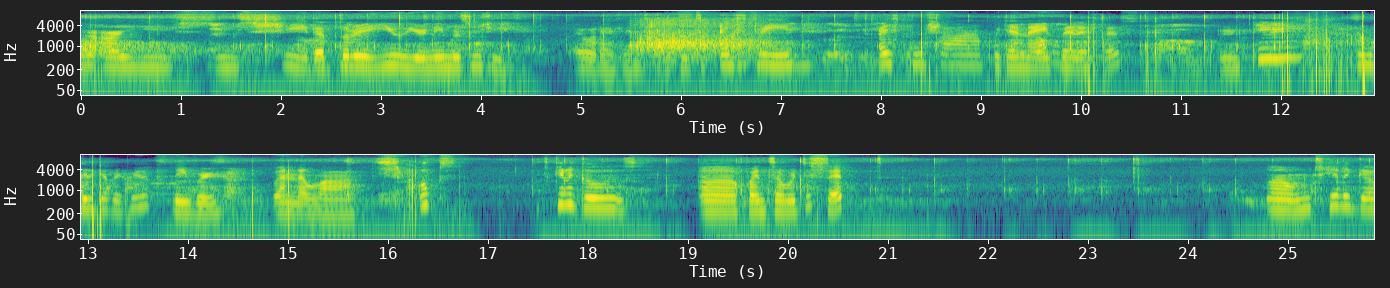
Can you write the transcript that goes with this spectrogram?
Where are you, Sushi? That's three you. Your name is Sushi. Hey, what I. Get some ice cream. Ice cream shop. Pretend I finished this. Okay. I'm gonna get my favorite flavor. Vanilla. Oops. It's gonna go uh, find somewhere to sit. Um, I'm just gonna go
